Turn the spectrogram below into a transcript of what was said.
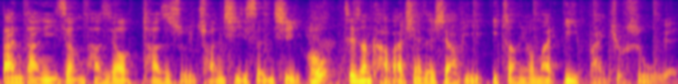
单单一张，它是要，它是属于传奇神器哦。这张卡牌现在在虾皮一张要卖一百九十五元，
